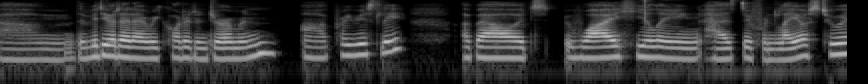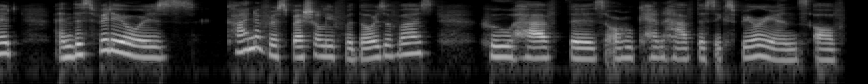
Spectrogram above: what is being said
um, the video that I recorded in German uh, previously about why healing has different layers to it and this video is kind of especially for those of us who have this or who can have this experience of,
